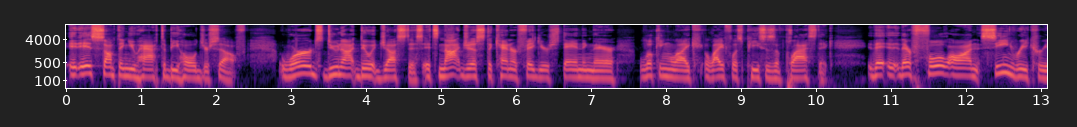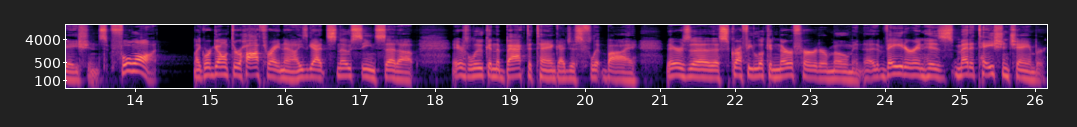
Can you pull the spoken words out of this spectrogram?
It is something you have to behold yourself. Words do not do it justice. It's not just the Kenner figures standing there looking like lifeless pieces of plastic. They, they're full on scene recreations, full on. Like we're going through Hoth right now. He's got snow scene set up. There's Luke in the bacta tank I just flipped by. There's a, scruffy looking nerf herder moment. Uh, Vader in his meditation chamber.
